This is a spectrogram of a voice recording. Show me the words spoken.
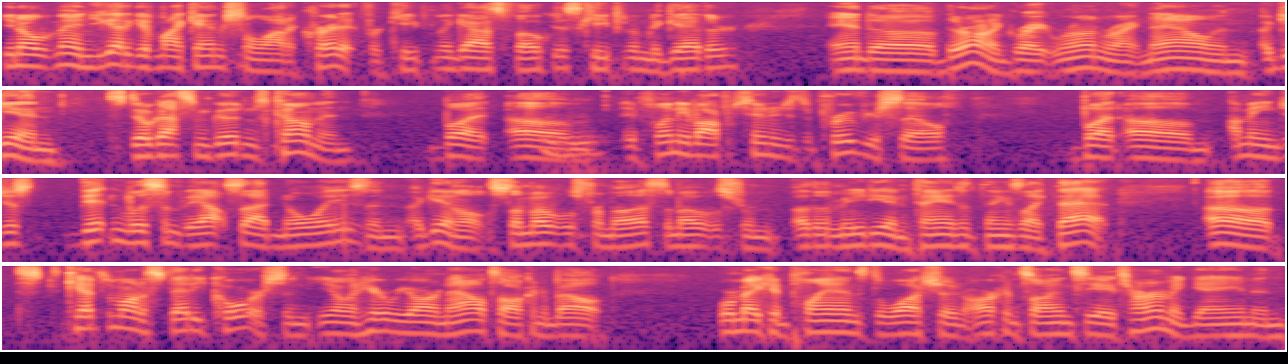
you know, man, you got to give Mike Anderson a lot of credit for keeping the guys focused, keeping them together, and uh, they're on a great run right now. And again, still got some good ones coming, but um, mm-hmm. plenty of opportunities to prove yourself. But um, I mean, just didn't listen to the outside noise. And again, some of it was from us, some of it was from other media and fans and things like that. Uh, kept them on a steady course, and you know, and here we are now talking about we're making plans to watch an Arkansas NCAA tournament game, and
